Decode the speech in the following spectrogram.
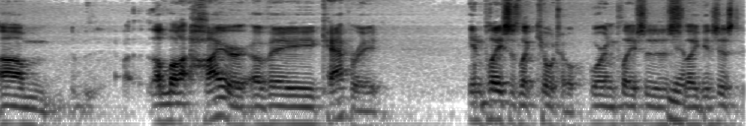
um, a lot higher of a cap rate in places like Kyoto or in places Yeah. like it's just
